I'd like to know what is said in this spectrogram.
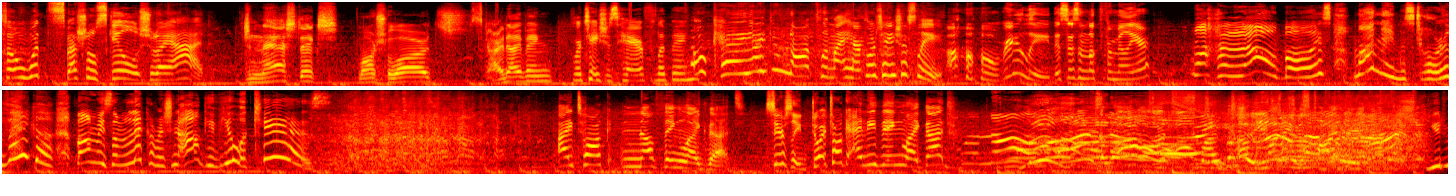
So what special skills should I add? Gymnastics. Martial arts, skydiving. Flirtatious hair flipping? Okay, I do not flip my hair flirtatiously. Oh, really? This doesn't look familiar? Well, hello, boys. My name is Tori Vega. Buy me some licorice and I'll give you a kiss. I talk nothing like that. Seriously, do I talk anything like that? You'd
